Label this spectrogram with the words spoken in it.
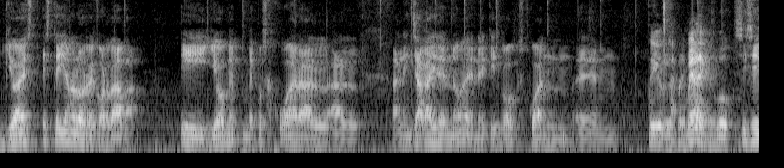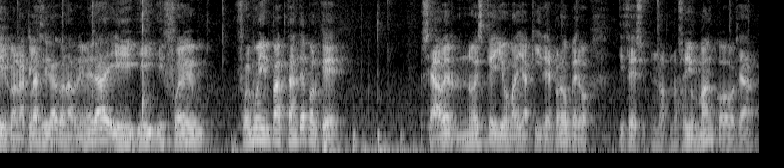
yo a est- este ya no lo recordaba. Y yo me, me puse a jugar al, al- al Ninja Gaiden, ¿no? En Xbox, cuando. Y la primera Xbox. Sí, sí, con la clásica, con la primera, y, y- y fue, fue muy impactante porque, o sea, a ver, no es que yo vaya aquí de pro, pero dices, no, no soy un banco, o sea,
